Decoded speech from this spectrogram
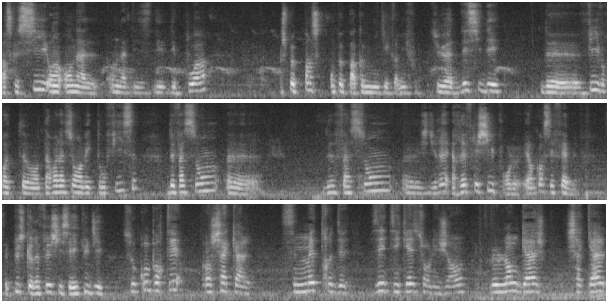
Parce que si on, on a, on a des, des- des poids, je pense qu'on ne peut pas communiquer comme il faut. Tu as décidé de vivre ton- ta relation avec ton fils de façon, euh, de façon euh, je dirais, réfléchie pour le. Et encore, c'est faible. C'est plus que réfléchi, c'est étudié. Se comporter en chacal, c'est mettre des étiquettes sur les gens. Le langage chacal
